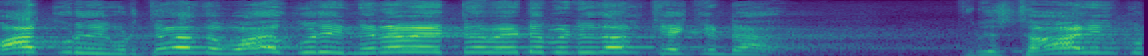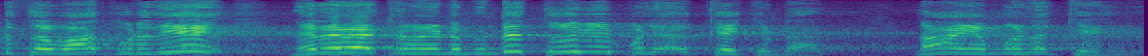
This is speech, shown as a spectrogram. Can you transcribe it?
வாக்குறுதி கொடுத்தால் அந்த வாக்குறுதி நிறைவேற்ற வேண்டும் என்று தான் கேட்கின்றார். திரு ஸ்டாலின் கொடுத்த வாக்குறுதியை நிறைவேற்ற வேண்டும் என்று தூய்மை பணியாளர் கேட்கின்றார். நியாயமான கேள்வி.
